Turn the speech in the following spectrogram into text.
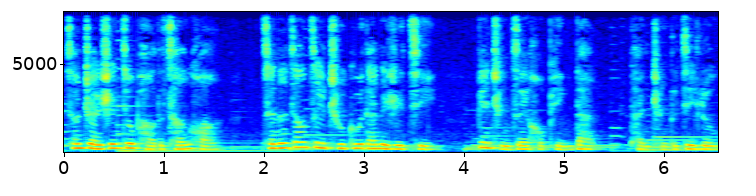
想转身就跑的仓皇，才能将最初孤单的日记变成最后平淡。坦诚的记录。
